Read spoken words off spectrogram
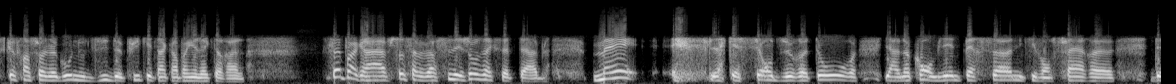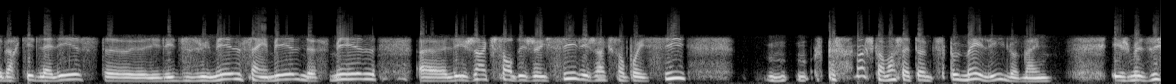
ce que François Legault nous dit depuis qu'il est en campagne électorale. C'est pas grave, ça, ça fait partie des choses acceptables. Mais la question du retour, il y en a combien de personnes qui vont se faire euh, débarquer de la liste? Euh, les 18 000, 5 000, 9 000, euh, les gens qui sont déjà ici, les gens qui sont pas ici. Personnellement, je commence à être un petit peu mêlée, là, même. Et je me dis,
